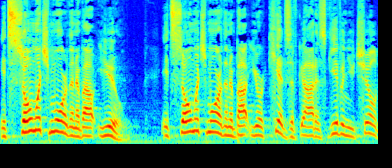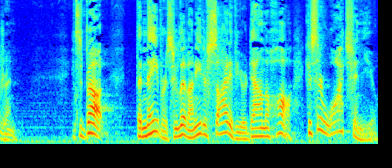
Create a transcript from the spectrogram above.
It's so much more than about you. It's so much more than about your kids if God has given you children. It's about the neighbors who live on either side of you or down the hall because they're watching you.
